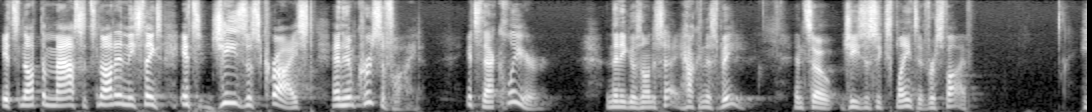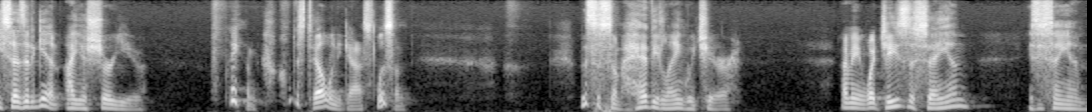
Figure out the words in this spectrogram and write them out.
it's not the mass, it's not in these things. It's Jesus Christ and Him crucified. It's that clear. And then he goes on to say, How can this be? And so Jesus explains it, verse 5. He says it again, I assure you. Man, I'm just telling you guys, listen. This is some heavy language here. I mean, what Jesus is saying is he's saying,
